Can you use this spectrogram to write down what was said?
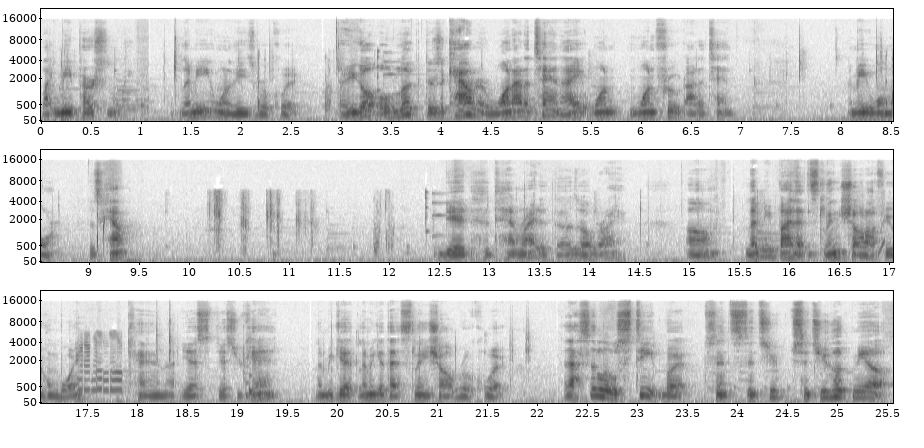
Like me personally. Let me eat one of these real quick. There you go. Oh look, there's a counter. One out of ten. I ate one one fruit out of ten. Let me eat one more. Does it count? Yeah, damn right it does. All right. Um, let me buy that slingshot off you, homeboy. Can yes, yes you can. Let me get let me get that slingshot real quick. That's a little steep, but since since you since you hooked me up,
